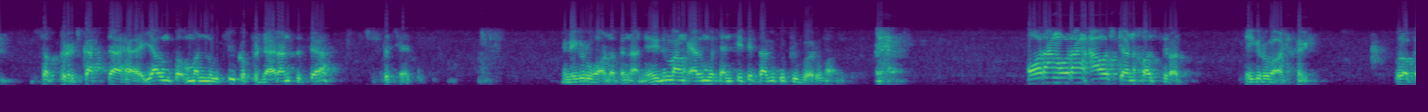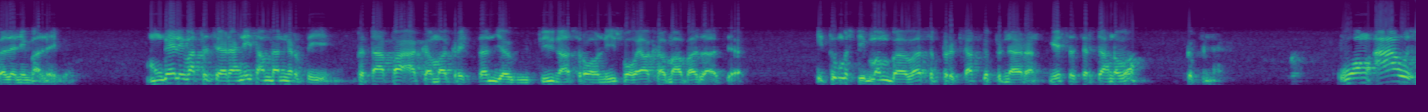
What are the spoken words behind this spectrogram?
seberkas cahaya untuk menuju kebenaran sejati. Ini rumah tenan. Ini memang ilmu sensitif tapi kudu baru Orang-orang Aus dan Khosrot. Ini rumah Kalau kalian ini Mungkin lewat sejarah ini sampai ngerti betapa agama Kristen, Yahudi, Nasrani, soalnya agama apa saja itu mesti membawa seberkas kebenaran. Ya, secercah nawa kebenaran. Wong Aus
